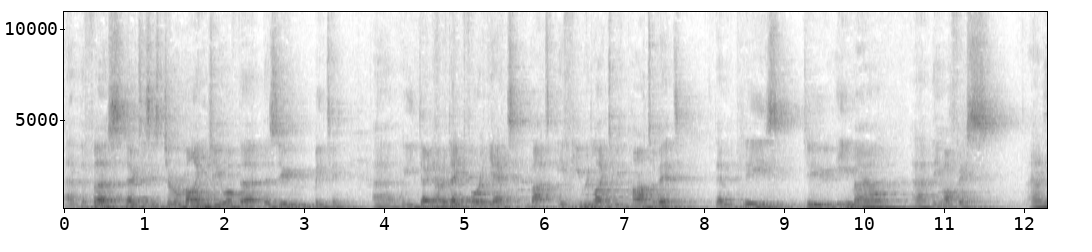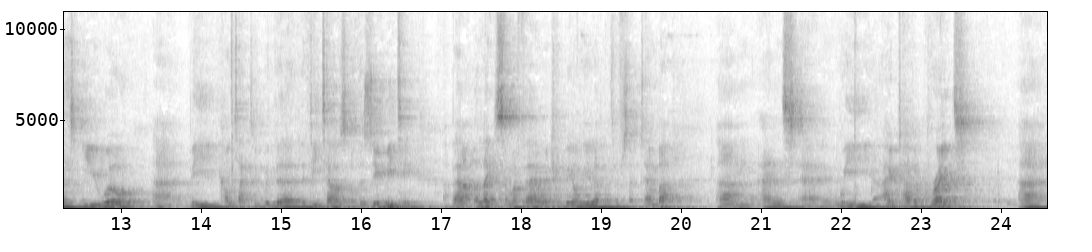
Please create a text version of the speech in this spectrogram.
uh, the first notice is to remind you of the, the Zoom meeting. Uh, we don't have a date for it yet, but if you would like to be part of it, then please do email uh, the office and you will uh, be contacted with the, the details of the Zoom meeting about the late summer fair, which will be on the 11th of September. Um, and uh, we hope to have a great uh,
